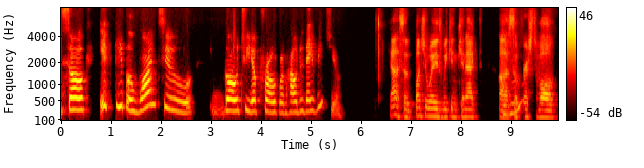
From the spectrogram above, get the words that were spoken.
So, if people want to go to your program, how do they reach you? Yeah, so a bunch of ways we can connect. Uh, So Mhm. first of all,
